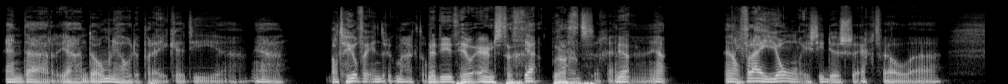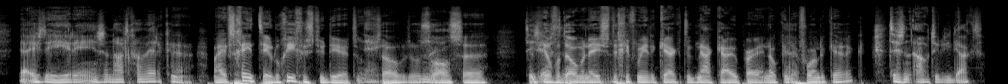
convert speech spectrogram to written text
En daar ja, een dominee hoorde preken die eh, ja, wat heel veel indruk maakte op Ja, die het heel ernstig ja, bracht. ernstig. En, Ja. eh, ja. en al vrij jong is hij dus echt wel, eh, ja, is de Heer in zijn hart gaan werken. Ja. Maar hij heeft geen theologie gestudeerd of zo. Zoals eh, Het is heel veel dominees in de gereformeerde kerk natuurlijk na Kuiper en ook in de hervormde kerk. Het is een autodidact,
